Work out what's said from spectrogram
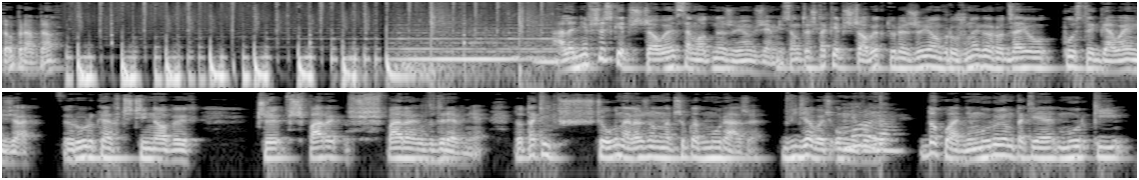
to prawda. Ale nie wszystkie pszczoły samotne żyją w ziemi. Są też takie pszczoły, które żyją w różnego rodzaju pustych gałęziach, rurkach trzcinowych, czy w, szpar, w szparach w drewnie. Do takich pszczół należą na przykład murarze. Widziałeś u mnie Murują. Dokładnie, murują takie murki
